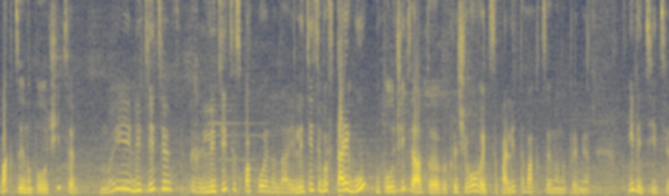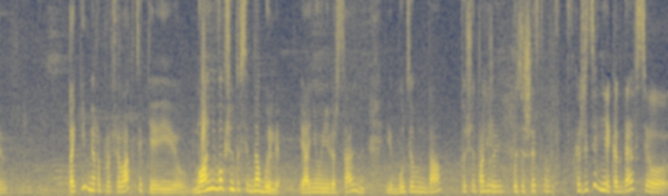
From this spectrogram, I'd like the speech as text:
вакцину получите, ну и летите, летите спокойно, да. И летите вы в тайгу, ну получите от э, клещевого энцефалита вакцину, например, и летите. Такие меры профилактики, и, ну они, в общем-то, всегда были, и они универсальны, и будем, да, точно так же путешествовать. Скажите мне, когда все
